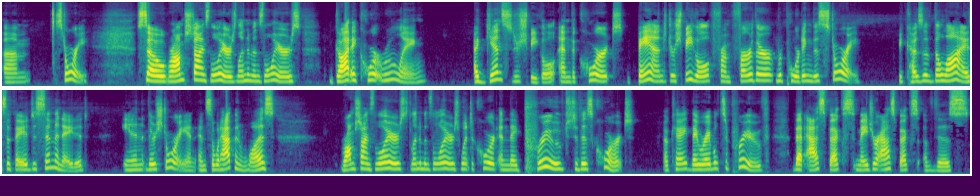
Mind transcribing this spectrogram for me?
um, story. So Rammstein's lawyers, Lindemann's lawyers, got a court ruling against Der Spiegel, and the court banned Der Spiegel from further reporting this story because of the lies that they had disseminated in their story. And, and so what happened was Rammstein's lawyers, Lindemann's lawyers went to court and they proved to this court, okay, they were able to prove that aspects, major aspects of this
